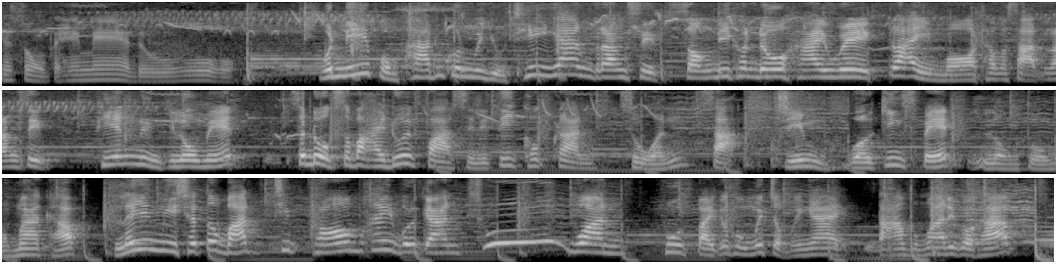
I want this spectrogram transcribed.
จะส่งไปให้แม่ดู วันนี้ผมพาทุกคนมาอยู่ที่ย่านรังสิต2ดีคอนโดไฮเวย์ใกล้มอธรรมศาสตร์รังสิตเพียง 1 กิโลเมตร สะดวกสบายด้วยฟาซิลิตี้ครบครัน สวนสระจิมเวิร์กิ้งสเปซลงตัวมาก ๆ ครับ และยังมีชัตเตอร์บัสที่พร้อมให้บริการทุกวัน พูดไปก็คงไม่จบง่ายๆ ตามผมมาดีกว่าครับ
